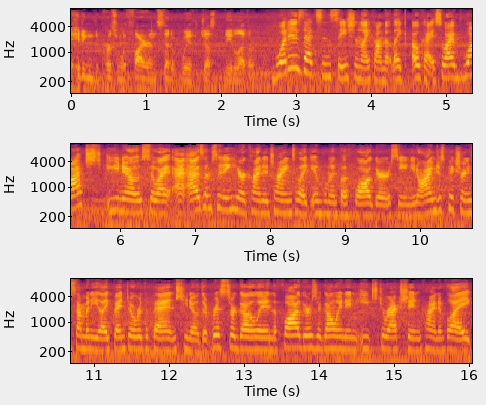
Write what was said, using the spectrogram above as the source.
hitting the person with fire instead of with just the leather. what is that sensation like on the like okay so i've watched you know so I as i'm sitting here kind of trying to like implement the flogger scene you know i'm just picturing somebody like bent over the bench you know the wrists are going the floggers are going in each direction kind of like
